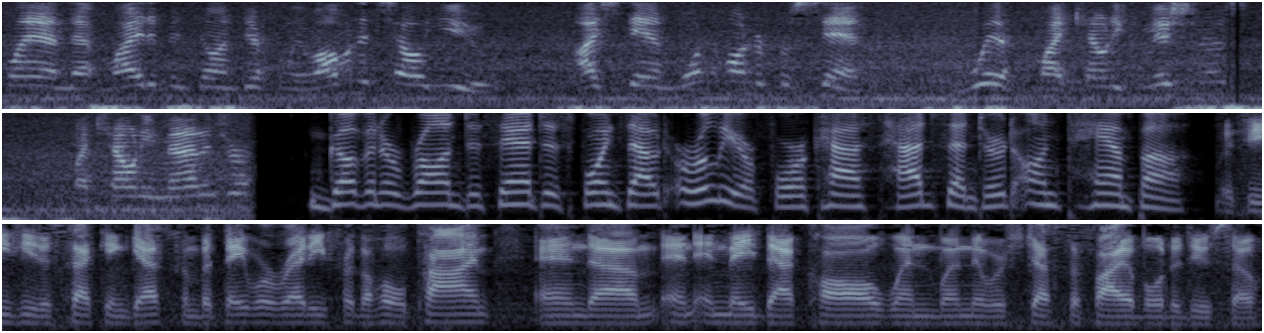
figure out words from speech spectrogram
plan that might have been done differently. Well, I'm going to tell you, I stand 100% with my county commissioners, my county manager, Governor Ron DeSantis points out earlier forecasts had centered on Tampa. It's easy to second guess them, but they were ready for the whole time and, um, and, and made that call when, when it was justifiable to do so.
